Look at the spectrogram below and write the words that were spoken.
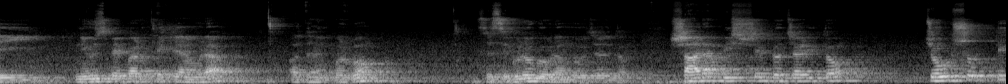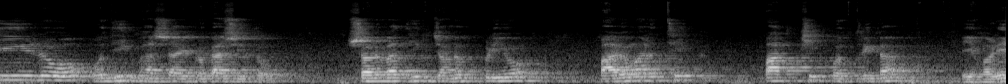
এই নিউজ পেপার থেকে আমরা অধ্যয়ন করব। শ্রী শ্রী গুরু গৌরাঙ্গ সারা বিশ্বে প্রচারিত চৌষট্টিরও অধিক ভাষায় প্রকাশিত সর্বাধিক জনপ্রিয় পারমার্থিক পাক্ষিক পত্রিকা এই হরে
